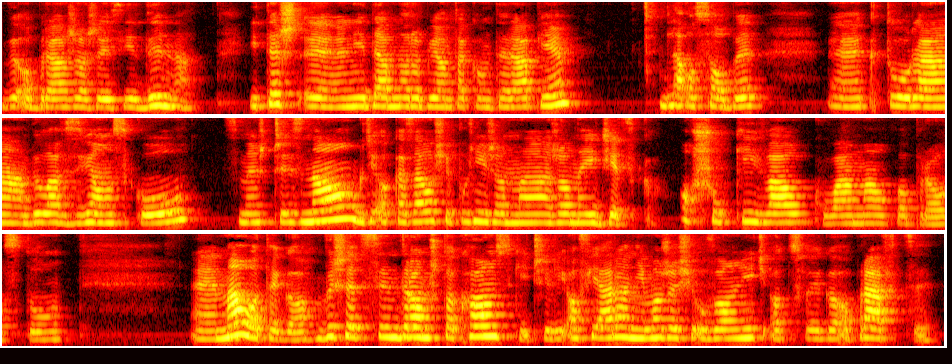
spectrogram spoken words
wyobraża, że jest jedyna. I też e, niedawno robiłam taką terapię dla osoby, e, która była w związku z mężczyzną, gdzie okazało się później, że on ma żonę i dziecko. Oszukiwał, kłamał po prostu. E, Mało tego, wyszedł syndrom sztokholmski, czyli ofiara nie może się uwolnić od swojego oprawcy.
